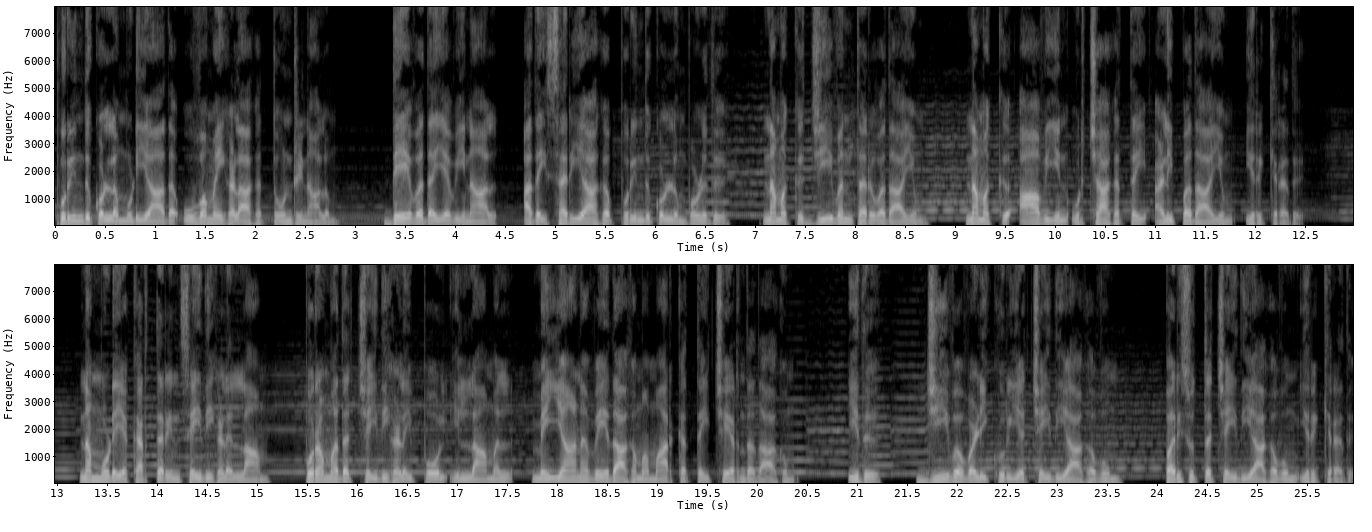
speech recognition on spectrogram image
புரிந்து கொள்ள முடியாத உவமைகளாகத் தோன்றினாலும் தேவதயவினால் அதை சரியாக புரிந்து கொள்ளும் பொழுது நமக்கு ஜீவன் தருவதாயும் நமக்கு ஆவியின் உற்சாகத்தை அளிப்பதாயும் இருக்கிறது. நம்முடைய கர்த்தரின் செய்திகளெல்லாம் புறமதச் செய்திகளைப் போல் இல்லாமல் மெய்யான வேதாகம மார்க்கத்தைச் சேர்ந்ததாகும். இது ஜீவ வழிக்குரிய செய்தியாகவும் பரிசுத்தச் செய்தியாகவும் இருக்கிறது.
